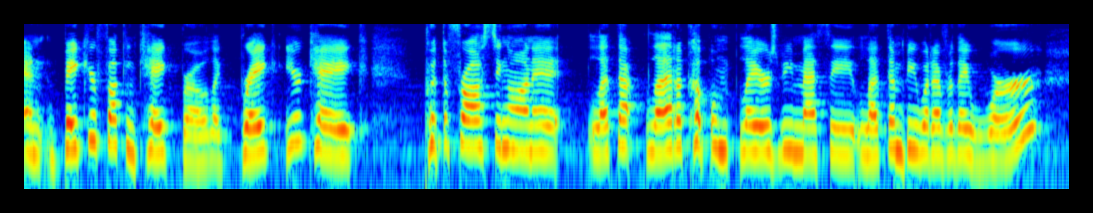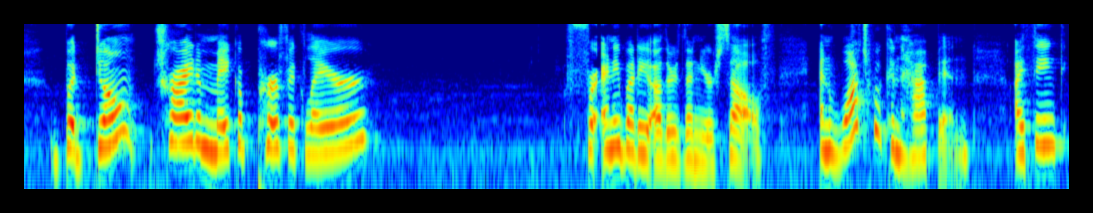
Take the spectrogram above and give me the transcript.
and bake your fucking cake, bro. Like break your cake, put the frosting on it, let that let a couple layers be messy, let them be whatever they were, but don't try to make a perfect layer for anybody other than yourself. And watch what can happen. I think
